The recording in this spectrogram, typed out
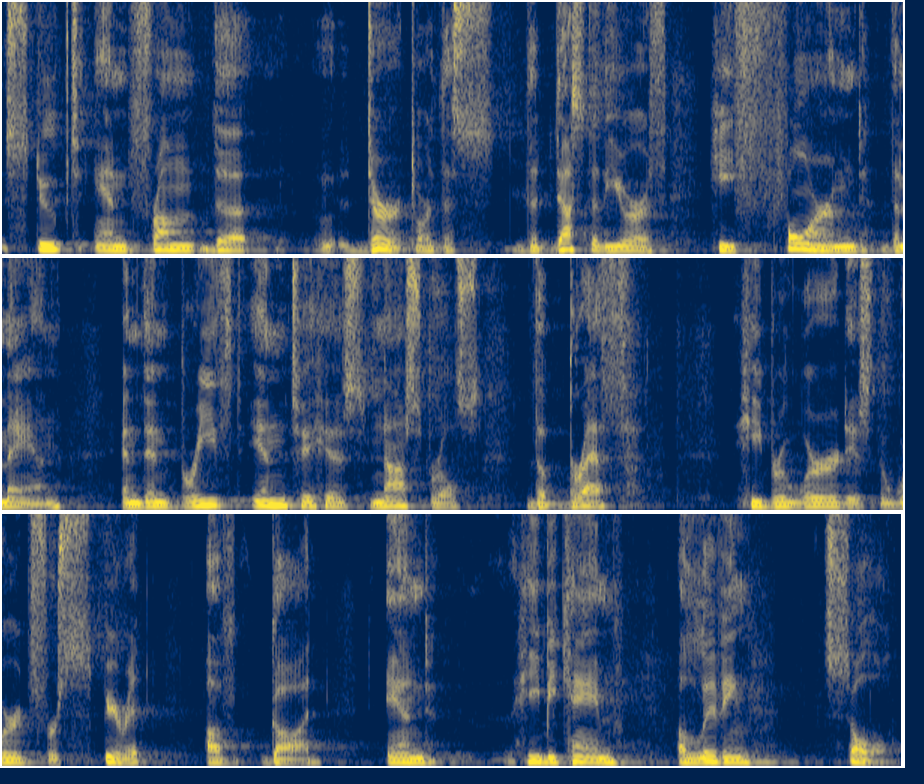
stooped and from the dirt or the, the dust of the earth, he formed the man and then breathed into his nostrils the breath. Hebrew word is the word for spirit of God. And he became a living soul.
